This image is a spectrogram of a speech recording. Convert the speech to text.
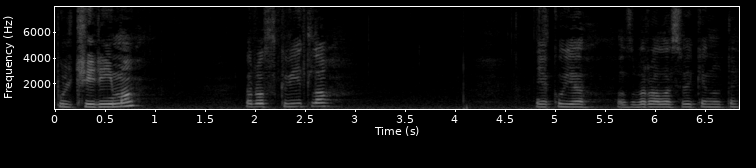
Пульчеріма розквітла, яку я збиралась викинути.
